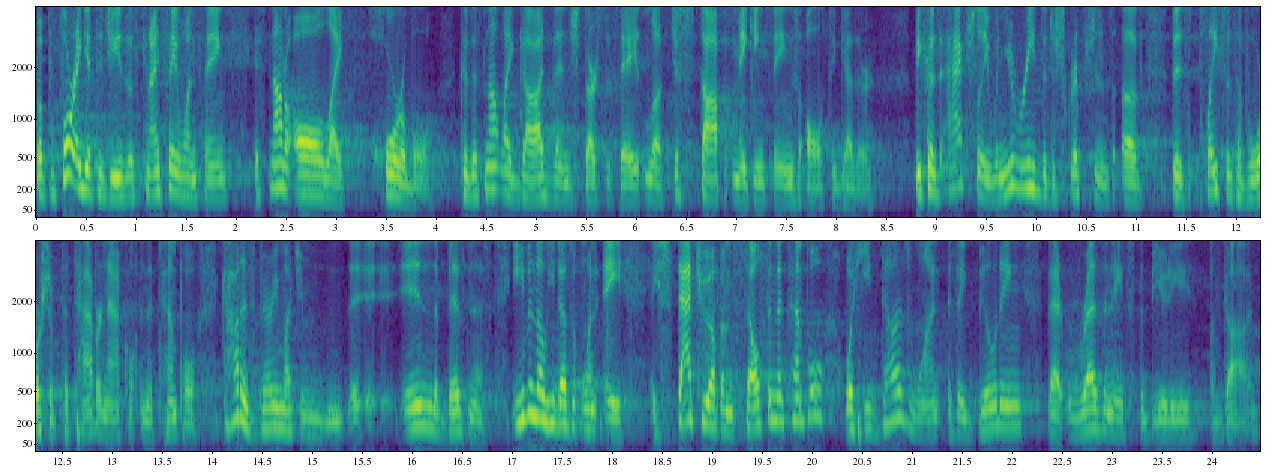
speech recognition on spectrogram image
But before I get to Jesus, can I say one thing? It's not all like horrible, because it's not like God then starts to say, look, just stop making things altogether. Because actually, when you read the descriptions of these places of worship, the tabernacle and the temple, God is very much in, in, the business. Even though He doesn't want a, a statue of Himself in the temple, what He does want is a building that resonates the beauty of God.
